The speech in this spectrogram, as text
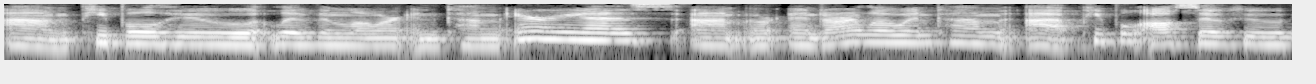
um, people who live in lower income areas um, or, and are low income, uh, people also who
